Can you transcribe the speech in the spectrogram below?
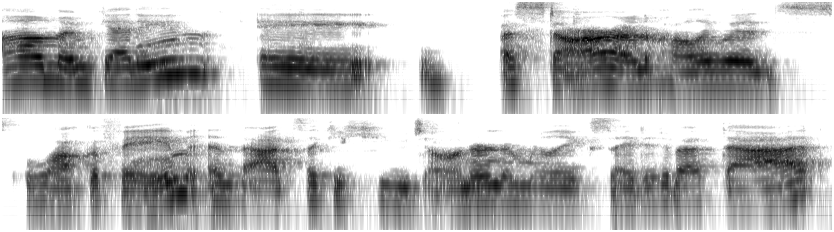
Um I'm getting a a star on Hollywood's Walk of Fame, and that's like a huge honor, and I'm really excited about that.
